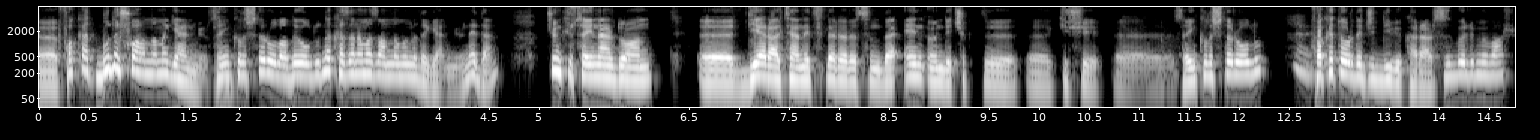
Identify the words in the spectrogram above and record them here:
Ee, fakat bu da şu anlama gelmiyor. Sayın Kılıçdaroğlu aday olduğunda kazanamaz anlamına da gelmiyor. Neden? Çünkü Sayın Erdoğan e, diğer alternatifler arasında en önde çıktığı e, kişi e, Sayın Kılıçdaroğlu. Evet. Fakat orada ciddi bir kararsız bölümü var.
